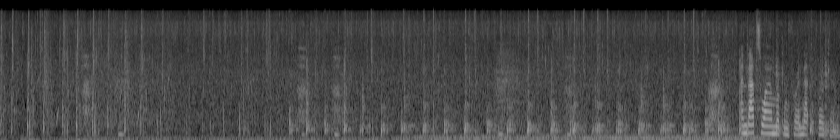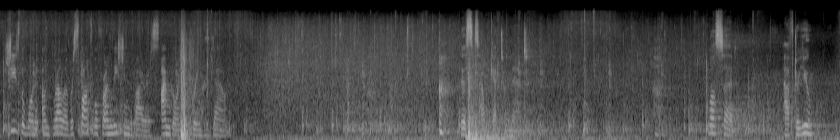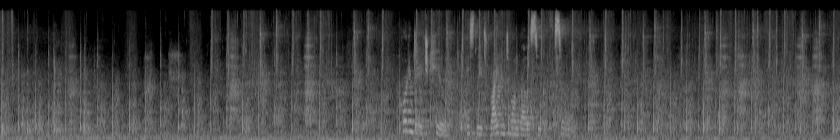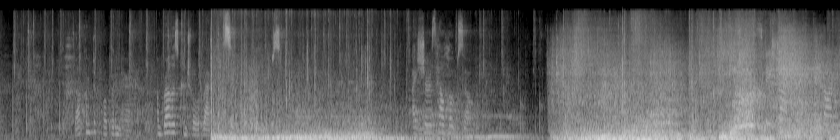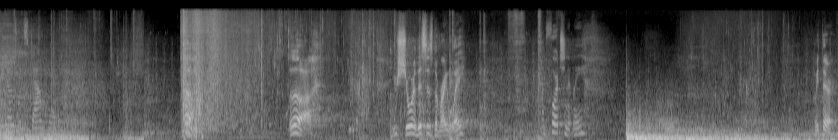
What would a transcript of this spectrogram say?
And that's why I'm looking for Annette Birkin. She's the one at Umbrella responsible for unleashing the virus. I'm going to bring her down. This is how we get to Annette. Well said. After you. According to HQ, this leads right into Umbrella's secret facility. Welcome to corporate America. Umbrella's controlled for years. I sure as hell hope so. Ugh. You sure this is the right way? Unfortunately. Wait there.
